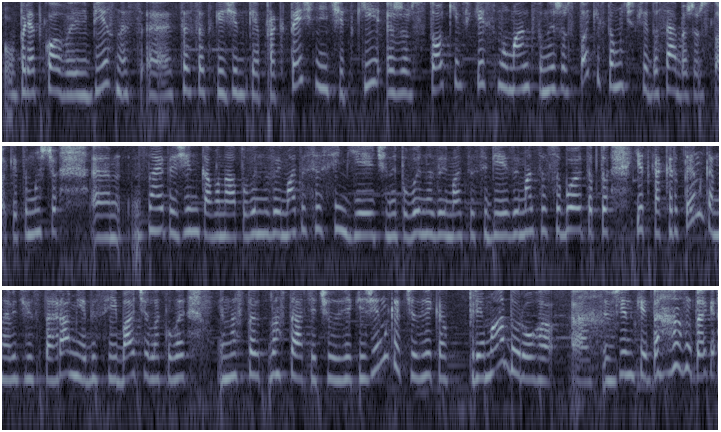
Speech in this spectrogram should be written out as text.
Упорядковують бізнес, е, це все-таки жінки практичні, чіткі, жорстокі в якийсь момент. Вони жорстокі, в тому числі до себе жорстокі. Тому що, е, знаєте, жінка вона повинна займатися сім'єю, чи не повинна займатися сім'єю, займатися собою. Тобто є така картинка, навіть в інстаграмі я десь її бачила, коли на старт на старті чоловік і жінка, чоловіка пряма дорога, а в жінки там так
